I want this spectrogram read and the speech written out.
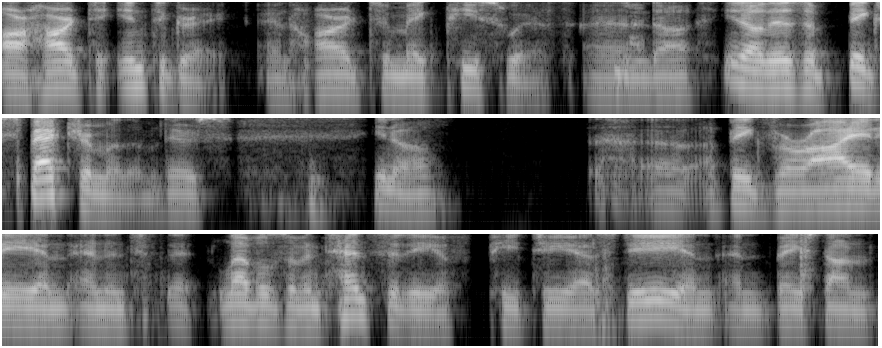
are hard to integrate and hard to make peace with. And, uh, you know, there's a big spectrum of them. There's, you know, a, a big variety and, and levels of intensity of PTSD and, and based on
